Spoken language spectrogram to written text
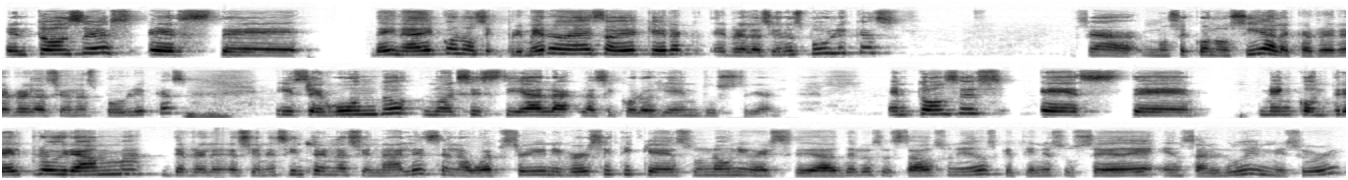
Entonces, este, de nadie conoce, primero nadie sabía que era relaciones públicas, o sea, no se conocía la carrera de relaciones públicas, y segundo, no existía la, la psicología industrial. Entonces, este, me encontré el programa de Relaciones Internacionales en la Webster University, que es una universidad de los Estados Unidos que tiene su sede en San Luis, Missouri.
